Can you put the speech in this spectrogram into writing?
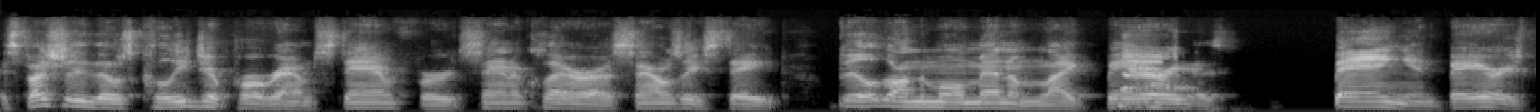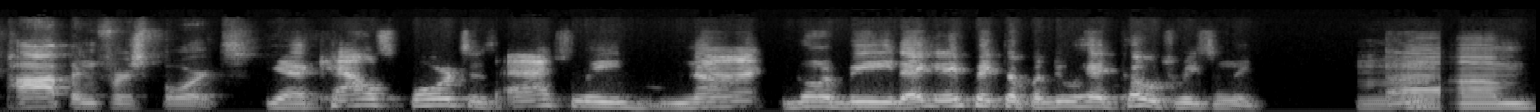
especially those collegiate programs stanford santa clara san jose state build on the momentum like bay Wow. area's banging bay area's popping for sports Yeah, Cal Sports is actually not going to be. They, they picked up a new head coach recently. Mhm. Um,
